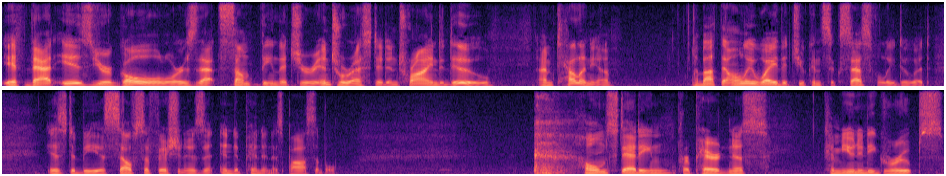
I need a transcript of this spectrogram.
If that is your goal or is that something that you're interested in trying to do, I'm telling you about the only way that you can successfully do it is to be as self-sufficient as independent as possible. Homesteading, preparedness, community groups,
